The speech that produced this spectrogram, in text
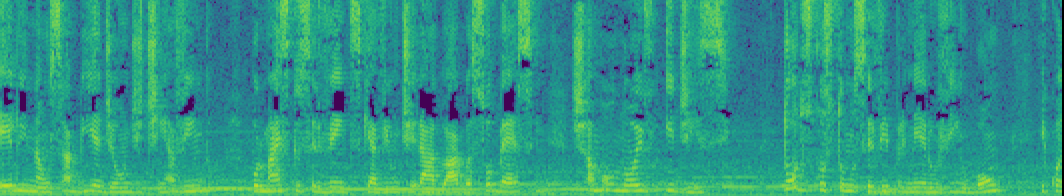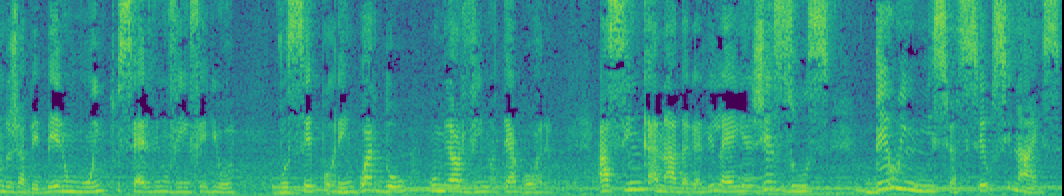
ele não sabia de onde tinha vindo, por mais que os serventes que haviam tirado a água soubessem, chamou o noivo e disse: Todos costumam servir primeiro o vinho bom, e quando já beberam muito, servem o vinho inferior. Você, porém, guardou o melhor vinho até agora. Assim, em Caná Galileia, Jesus deu início a seus sinais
